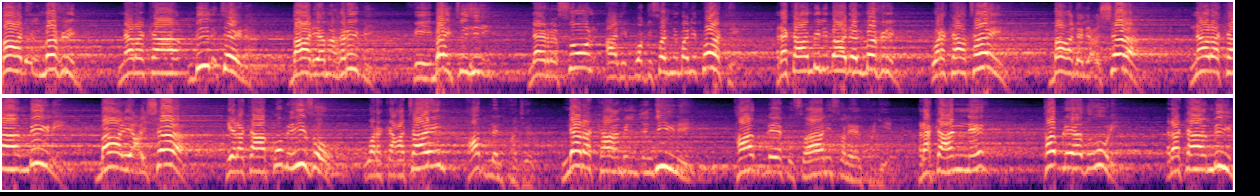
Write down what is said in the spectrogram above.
baada almaghrib, na rakaa mbili tena baada ya maghribi. Fi baitihi, na Rasul alikuwa akiswali nyumbani kwake rakaa mbili baada almaghrib, wa rakaatain baada alisha, na rakaa mbili baada ya isha, ni rakaa kumi hizo. Wa rakaatain qabla alfajr, na rakaa mbili nyingine kabla ya kusali swala ya alfajiri. Rakaa nne kabla ya dhuhuri rakaa mbili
